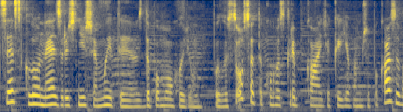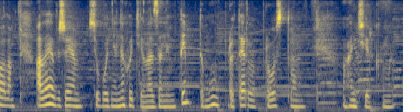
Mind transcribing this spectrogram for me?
Це скло найзручніше мити з допомогою пилососа, такого скрипка, який я вам вже показувала, але вже сьогодні не хотіла за ним тим, тому протерла просто ганчірками.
